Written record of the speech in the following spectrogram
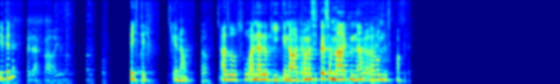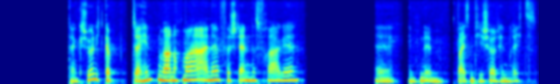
Wie bitte? Richtig, genau. Also so Analogie, genau. Kann man sich besser merken, ne, warum das braucht. Dankeschön. Ich glaube, da hinten war nochmal eine Verständnisfrage. Äh, hinten im weißen T-Shirt, hinten rechts.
